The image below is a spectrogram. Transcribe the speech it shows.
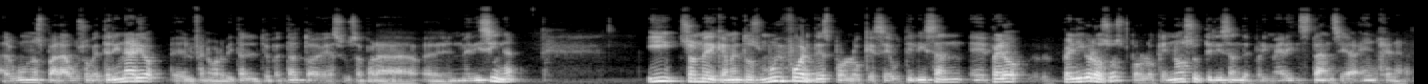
Algunos para uso veterinario, el fenobarbital y el tiopental todavía se usa para, eh, en medicina y son medicamentos muy fuertes por lo que se utilizan, eh, pero peligrosos por lo que no se utilizan de primera instancia en general,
